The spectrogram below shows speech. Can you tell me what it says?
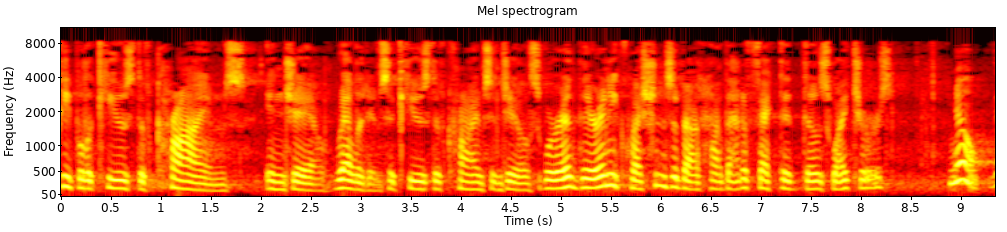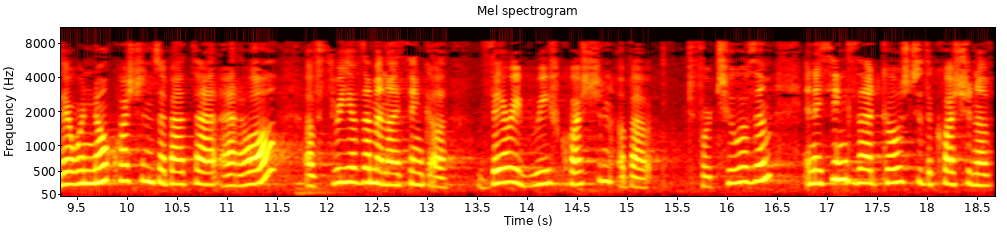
people accused of crimes in jail, relatives accused of crimes in jails. Were there any questions about how that affected those white jurors? No, there were no questions about that at all of three of them, and I think a very brief question about for two of them. And I think that goes to the question of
